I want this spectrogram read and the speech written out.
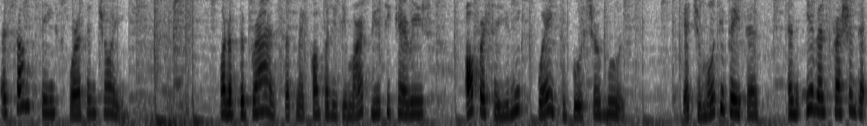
are some things worth enjoying. One of the brands that my company DeMark Beauty carries offers a unique way to boost your mood, get you motivated, and even freshen the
